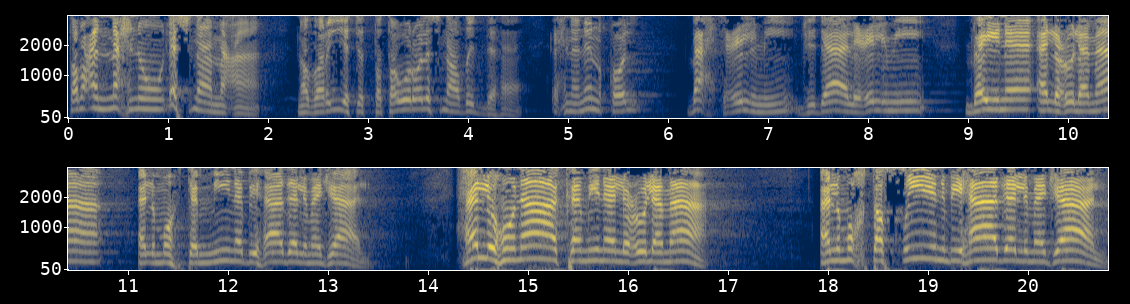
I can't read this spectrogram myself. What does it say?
طبعا نحن لسنا مع نظرية التطور ولسنا ضدها. إحنا ننقل بحث علمي جدال علمي بين العلماء المهتمين بهذا المجال. هل هناك من العلماء المختصين بهذا المجال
